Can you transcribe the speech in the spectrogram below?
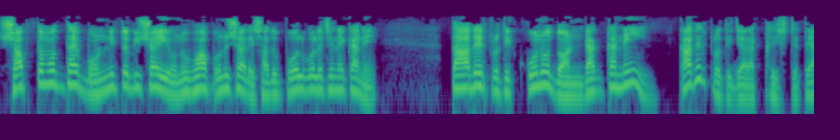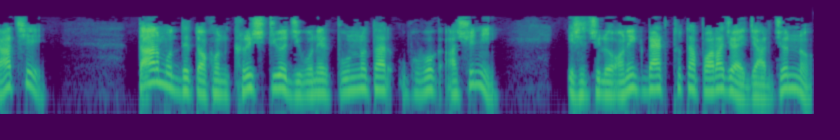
সপ্তম অধ্যায় বর্ণিত বিষয়ে অনুভব অনুসারে সাধু পৌল বলেছেন এখানে তাদের প্রতি কোনো দণ্ডাজ্ঞা নেই। কাদের প্রতি যারা খ্রিস্টেতে আছে? তার মধ্যে তখন খ্রিস্টীয় জীবনের পূর্ণতার উপভোগ আসেনি। এসেছিল অনেক ব্যর্থতা পরাজয়, যার জন্য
